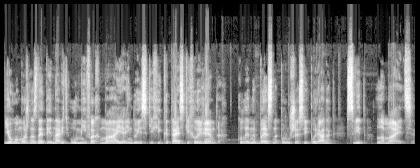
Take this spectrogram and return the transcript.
Його можна знайти навіть у міфах майя, індуїзьких і китайських легендах. Коли небесне порушує свій порядок, світ ламається.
